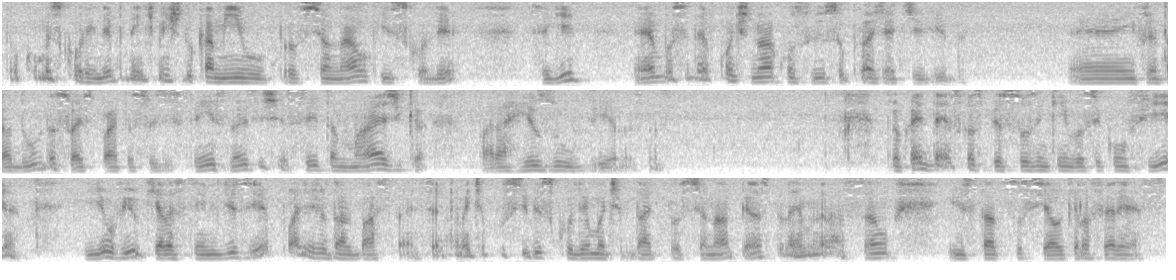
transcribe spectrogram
Então, como escolher, independentemente do caminho profissional que escolher seguir, é, você deve continuar a construir o seu projeto de vida. É, enfrentar dúvidas faz parte da sua existência, não existe receita mágica para resolvê-las. Né? Trocar ideias com as pessoas em quem você confia e ouvir o que elas têm a lhe dizer pode ajudá-lo bastante. Certamente é possível escolher uma atividade profissional apenas pela remuneração e o status social que ela oferece.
